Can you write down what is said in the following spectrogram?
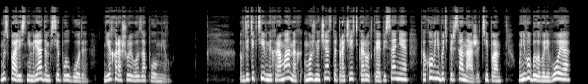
Мы спали с ним рядом все полгода, я хорошо его запомнил. В детективных романах можно часто прочесть короткое описание какого-нибудь персонажа, типа «у него было волевое,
